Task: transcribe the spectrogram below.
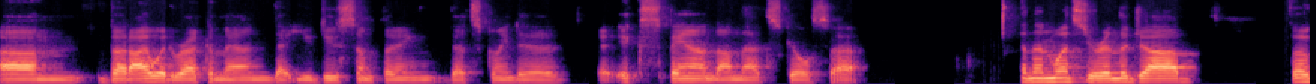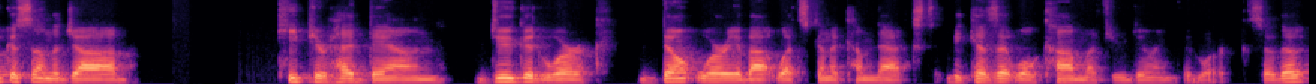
Um, but I would recommend that you do something that's going to expand on that skill set. And then once you're in the job, focus on the job, keep your head down, do good work. Don't worry about what's going to come next because it will come if you're doing good work. So th-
